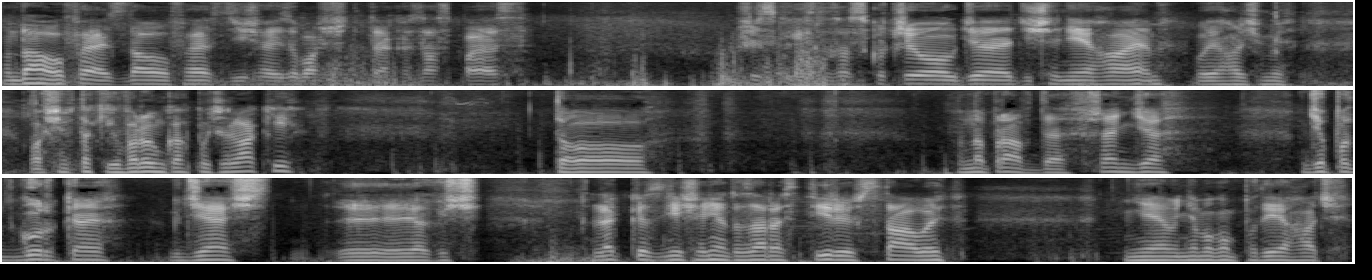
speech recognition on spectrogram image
No dało fest, dało fest dzisiaj. Zobaczcie tutaj jaka zaspa jest. Wszystkich to zaskoczyło, gdzie dzisiaj nie jechałem, bo jechaliśmy właśnie w takich warunkach pocielaki. To no naprawdę wszędzie, gdzie pod górkę, gdzieś yy, jakieś lekkie zniesienie, to zaraz tiry wstały. Nie, nie mogą podjechać.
